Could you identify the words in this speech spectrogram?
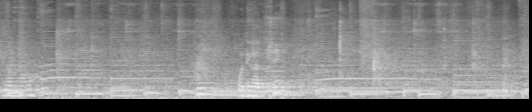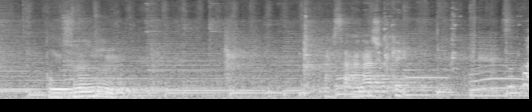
일로 먹어. 응? 어디 갔지? 봉순. 알았어 안아줄게. 스쿼,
